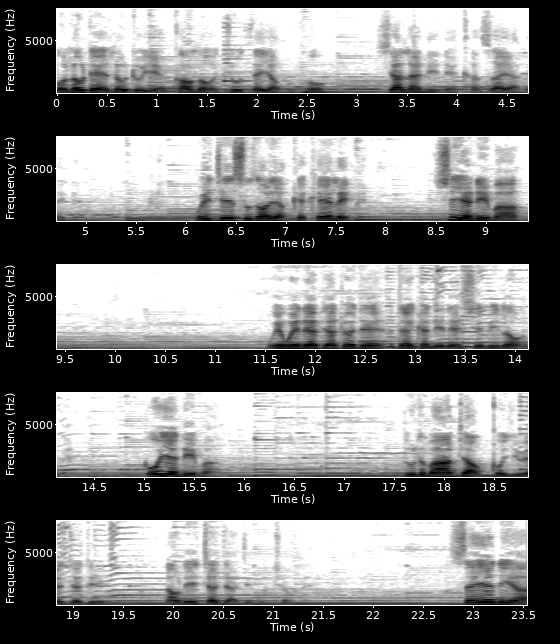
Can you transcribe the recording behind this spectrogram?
ကိုလှုပ်တဲ့အလုပ်တို့ရဲ့ကောင်းသောအကျိုးသက်ရောက်မှုကိုရလတ်နေတဲ့ခံစားရလိမ့်မယ်။ငွေကြေးစုဆောင်းရခက်ခဲလိမ့်မယ်။ရှစ်ရက်နေမှာငွေဝင်နဲ့ပြန်ထွက်တဲ့အတိုက်ခံနေနဲ့ရှင်ပြီးလောက်ရမယ်။ကိုးရက်နေမှာသူတစ်ပါးကြောင့်ကိုယ်ရွယ်ချက်တွေနှောင့်နှေးကြကြခြင်းကိုချုပ်မယ်။ဆယ်ရက်နေဟာ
